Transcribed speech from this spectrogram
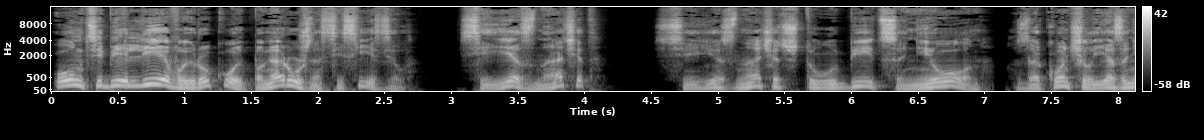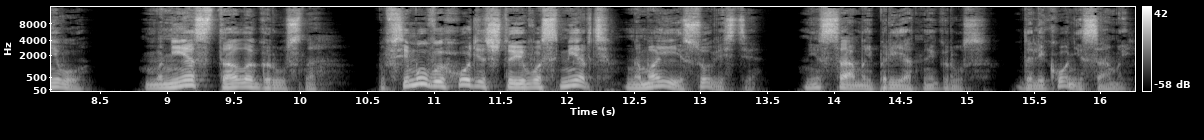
Он тебе левой рукой по наружности съездил. Сие значит? Сие значит, что убийца не он. Закончил я за него. Мне стало грустно. По всему выходит, что его смерть на моей совести. Не самый приятный груз. Далеко не самый.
